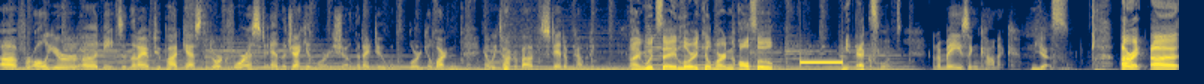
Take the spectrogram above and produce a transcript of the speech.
uh, for all your uh, needs. And then I have two podcasts, The Dork Forest and The Jackie and Laurie Show that I do with Laurie Kilmartin, and we talk about stand-up comedy. I would say Laurie Kilmartin, also excellent. An amazing comic. Yes. All right. Uh,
